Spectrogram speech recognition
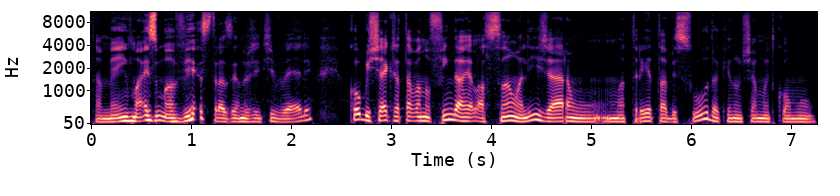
também, mais uma vez, trazendo gente velha. Kobe Shaq já estava no fim da relação ali, já era um, uma treta absurda que não tinha muito como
